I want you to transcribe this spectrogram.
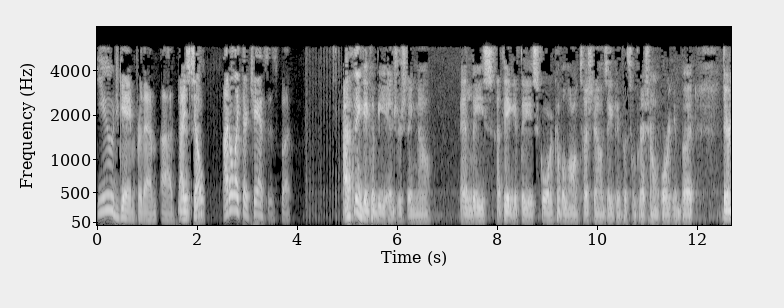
huge game for them. Uh, I Yes, don't I don't like their chances, but I think it could be interesting though. At least I think if they score a couple long touchdowns, they could put some pressure on Oregon. But they're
